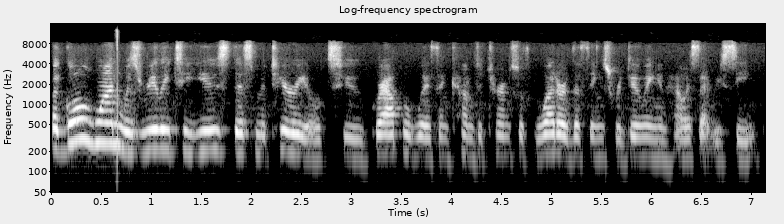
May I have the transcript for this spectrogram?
But goal one was really to use this material to grapple with and come to terms with what are the things we're doing and how is that received.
